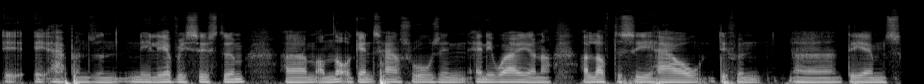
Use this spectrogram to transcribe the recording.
it, it happens in nearly every system. Um, I'm not against house rules in any way, and I, I love to see how different uh, DMs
